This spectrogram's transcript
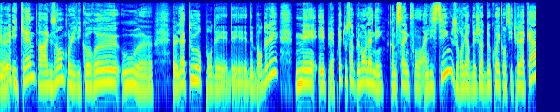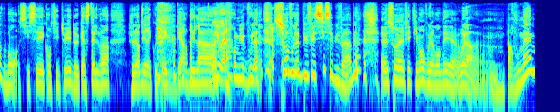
euh Ikem par exemple pour les liquoreux ou euh, La Tour pour des, des, des, Bordelais. Mais et puis après tout simplement l'année. Comme ça, ils me font un listing. Je regarde déjà de quoi est constituée la cave. Bon, si c'est constitué de Castelvin, je vais leur dire écoutez, gardez-la oui, voilà. au mieux que vous la. Soit vous la buvez si c'est buvable, soit effectivement vous la vendez, voilà, par vous-même.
